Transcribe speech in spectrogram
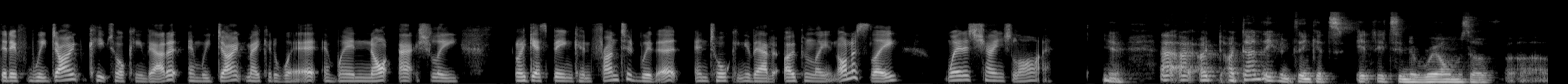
That if we don't keep talking about it and we don't make it aware and we're not actually i guess being confronted with it and talking about it openly and honestly where does change lie? Yeah. I i, I don't even think it's it, it's in the realms of uh,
